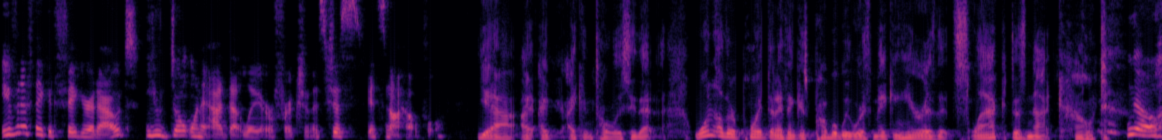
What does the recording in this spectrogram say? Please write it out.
even if they could figure it out you don't want to add that layer of friction it's just it's not helpful yeah, I, I, I, can totally see that. One other point that I think is probably worth making here is that Slack does not count. No.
